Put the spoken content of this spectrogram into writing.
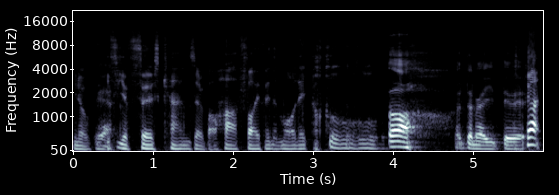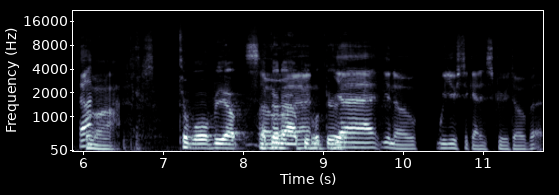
You know, Yeah. if your first cans are about half five in the morning. Oh, I don't know how you do it to warm me up. I don't know how um, people do it. Yeah, you know, we used to getting screwed over.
